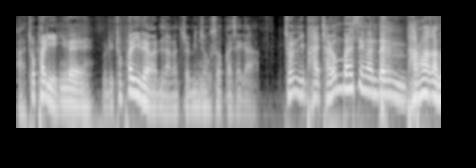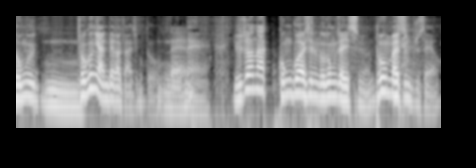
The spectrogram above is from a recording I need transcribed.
아, 초파리 얘기. 네. 우리 초파리 대화를 나눴죠. 민정수석과 제가. 저는 이 바- 자연 발생한다는 발화가 너무 음, 적응이 안 돼가지고 아직도. 네. 네. 유전학 공부하시는 노동자 있으면 도움 말씀 주세요.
